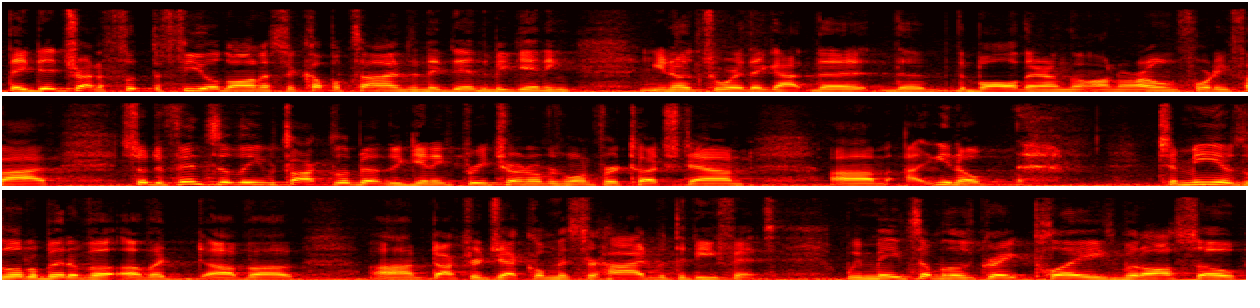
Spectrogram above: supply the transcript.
They did try to flip the field on us a couple times, and they did in the beginning. Mm-hmm. You know, to where they got the, the, the ball there on the on our own 45. So defensively, we talked a little bit at the beginning. Three turnovers, one for a touchdown. Um, you know to me, it was a little bit of a of a of a um, Dr. Jekyll, Mr. Hyde with the defense. We made some of those great plays, but also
